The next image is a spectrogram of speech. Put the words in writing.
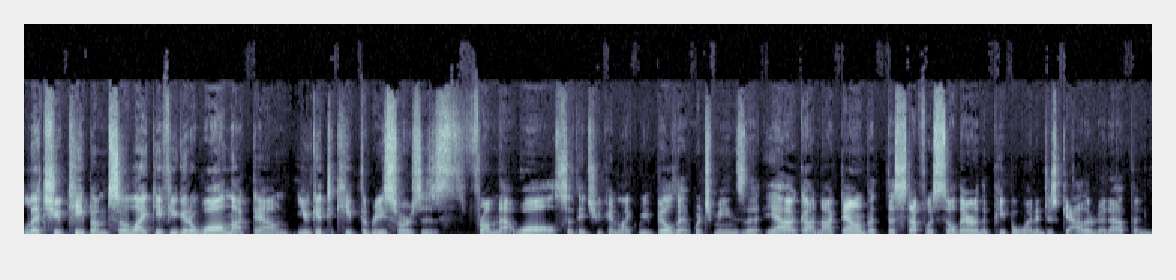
lets you keep them. So like if you get a wall knocked down, you get to keep the resources from that wall so that you can like rebuild it, which means that yeah, it got knocked down, but the stuff was still there and the people went and just gathered it up and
